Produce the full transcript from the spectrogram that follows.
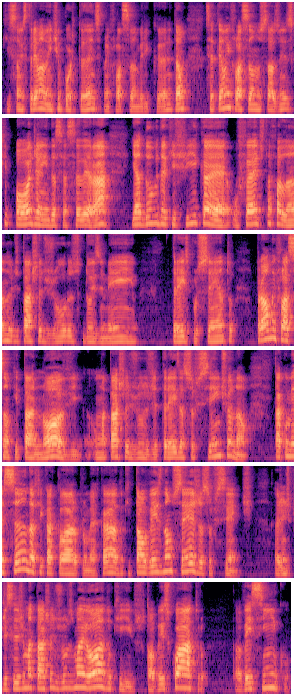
que são extremamente importantes para a inflação americana. Então, você tem uma inflação nos Estados Unidos que pode ainda se acelerar. E a dúvida que fica é: o Fed está falando de taxa de juros 2,5%, 3%. Para uma inflação que está 9%, uma taxa de juros de 3% é suficiente ou não? Está começando a ficar claro para o mercado que talvez não seja suficiente. A gente precisa de uma taxa de juros maior do que isso, talvez 4, talvez 5.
